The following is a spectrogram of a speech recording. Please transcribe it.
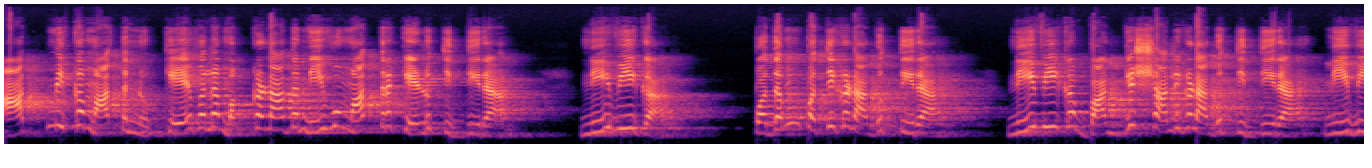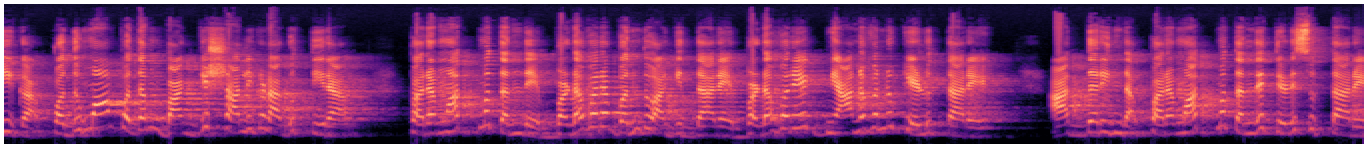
ಆತ್ಮಿಕ ಮಾತನ್ನು ಕೇವಲ ಮಕ್ಕಳಾದ ನೀವು ಮಾತ್ರ ಕೇಳುತ್ತಿದ್ದೀರಾ? ನೀವೀಗ ಪದಂಪತಿಗಳಾಗುತ್ತೀರಾ? ನೀವೀಗ ಭಾಗ್ಯಶಾಲಿಗಳಾಗುತ್ತಿದ್ದೀರಾ? ನೀವೀಗ ಪದುಮಾ ಪದಂ ಭಾಗ್ಯಶಾಲಿಗಳಾಗುತ್ತೀರಾ? ಪರಮಾತ್ಮ ತಂದೆ ಬಡವರ ಬಂಧು ಆಗಿದ್ದಾರೆ, ಬಡವರೇ ಜ್ಞಾನವನ್ನು ಕೇಳುತ್ತಾರೆ. ಆದ್ದರಿಂದ ಪರಮಾತ್ಮ ತಂದೆ ತಿಳಿಸುತ್ತಾರೆ,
